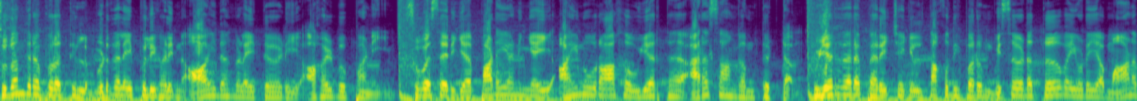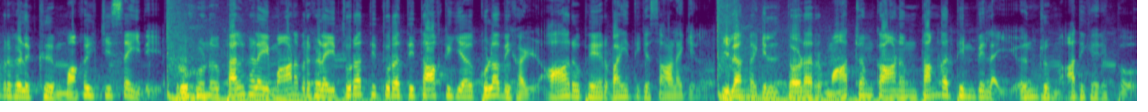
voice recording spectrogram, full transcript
சுதந்திரபுரத்தில் விடுதலை புலிகளின் ஆயுதங்களை தேடி அகழ்வு பணி. சுவசரிய படையணியை ஐநூறாக உயர்த்த அரசாங்கம் திட்டம். உயர்தர பரீட்சையில் தகுதி பெறும் விசேட தேவையுடைய மாணவர்களுக்கு மகிழ்ச்சி செய்தி. ருகுணு பல்கலை மாணவர்களை துரத்தி துரத்தி தாக்கிய குளவிகள் ஆறு பேர் வைத்தியசாலையில். இலங்கையில் தொடர் மாற்றம் காணும் தங்கத்தின் விலை என்றும் அதிகரிப்பு.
